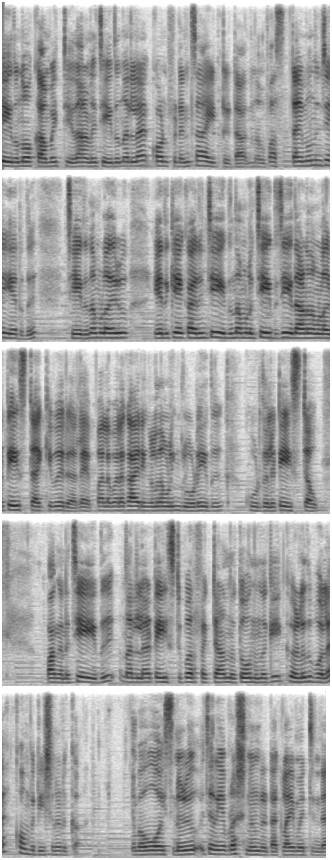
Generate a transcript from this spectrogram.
ചെയ്ത് നോക്കാൻ പറ്റിയതാണ്. ചെയ്ത് നല്ല കോൺഫിഡൻസ് ആയിട്ട് കേട്ടോ ഫസ്റ്റ് ടൈം ഒന്നും ചെയ്യരുത്. ചെയ്ത് നമ്മളൊരു ഏത് കേക്കായാലും ചെയ്ത് നമ്മൾ ചെയ്ത് ചെയ്താണ് നമ്മൾ ടേസ്റ്റ് ആക്കി വരിക അല്ലേ? പല പല കാര്യങ്ങൾ നമ്മൾ ഇൻക്ലൂഡ് ചെയ്ത് കൂടുതൽ ടേസ്റ്റ് ആവും. അപ്പം അങ്ങനെ ചെയ്ത് നല്ല ടേസ്റ്റ് പെർഫെക്റ്റ് ആണെന്ന് തോന്നുന്ന കേക്കുകൾ ഇതുപോലെ കോമ്പറ്റീഷൻ എടുക്കുക അപ്പോൾ വോയിസിനൊരു ചെറിയ പ്രശ്നമുണ്ട് കേട്ടോ ക്ലൈമറ്റിന്റെ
